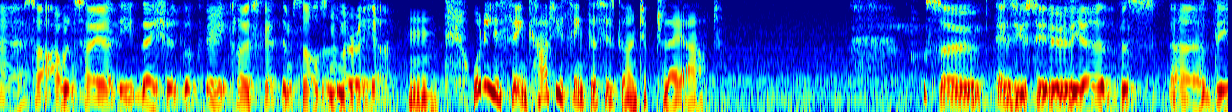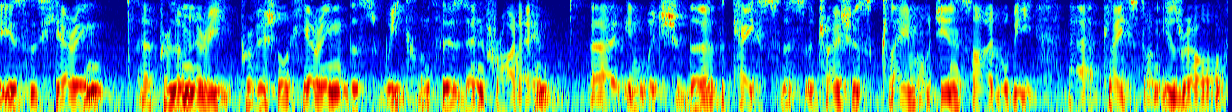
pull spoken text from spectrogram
Uh, so I would say uh, the, they should look very closely at themselves in the mirror here. Hmm. What do you think? How do you think this is going to play out? So, as you said earlier, this uh, there is this hearing, a preliminary provisional hearing this week on Thursday and Friday, uh, in which the, the case, this atrocious claim of genocide, will be uh, placed on Israel.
